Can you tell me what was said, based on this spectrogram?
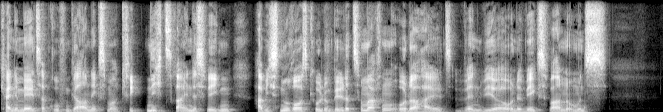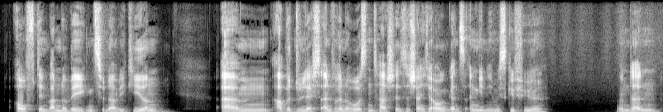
keine Mails abrufen, gar nichts, man kriegt nichts rein. Deswegen habe ich es nur rausgeholt, um Bilder zu machen oder halt, wenn wir unterwegs waren, um uns auf den Wanderwegen zu navigieren. Ähm, aber du lässt einfach in der Hosentasche, das ist eigentlich auch ein ganz angenehmes Gefühl. Und dann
